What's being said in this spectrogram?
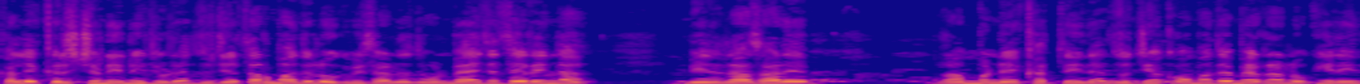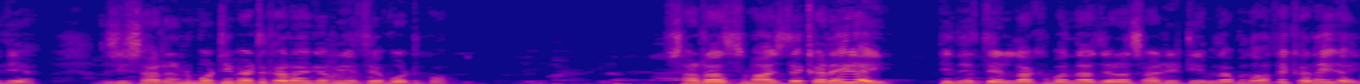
ਕੱਲੇ ਕ੍ਰਿਸਚਨ ਹੀ ਨਹੀਂ ਜੁੜੇ ਦੂਜੇ ਧਰਮਾਂ ਦੇ ਲੋਕ ਵੀ ਸਾਡੇ ਨਾਲ ਹੁਣ ਮੈਂ ਜਿੱਥੇ ਰਹਿਣਾ ਮੇਰੇ ਨਾਲ ਸਾਰੇ ਬ੍ਰਾਹਮਣ ਨੇ ਖੱਤੀ ਨੇ, ਦੂਜੀਆਂ ਕੌਮਾਂ ਦੇ ਮੇਰੇ ਨਾਲ ਲੋਕੀ ਰਹਿੰਦੇ ਆ। ਅਸੀਂ ਸਾਰਿਆਂ ਨੂੰ ਮੋਟੀਵੇਟ ਕਰਾਂਗੇ ਵੀ ਇੱਥੇ ਵੋਟ ਪਾਓ। ਸਾਡਾ ਸਮਾਜ ਤੇ ਕਰੇਗਾ ਹੀ। ਜਿੰਨੇ 3 ਲੱਖ ਬੰਦਾ ਜਿਹੜਾ ਸਾਡੀ ਟੀਮ ਦਾ ਬੰਦਾ, ਉਹ ਤੇ ਕਰੇਗਾ ਹੀ।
